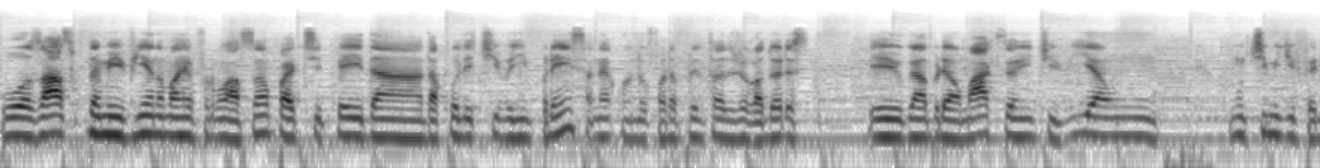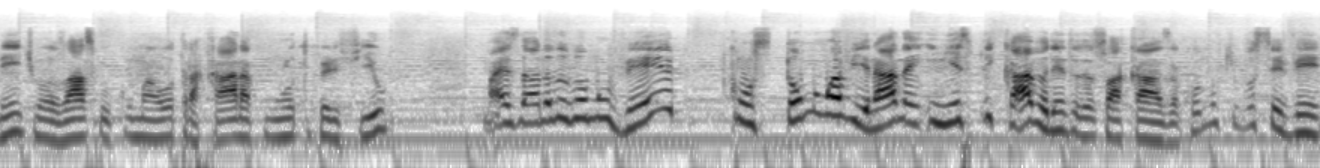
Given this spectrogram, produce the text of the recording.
O Osasco também vinha numa reformulação. Participei da, da coletiva de imprensa, né? Quando foram apresentados os jogadores, eu e o Gabriel Max, a gente via um, um time diferente. O Osasco com uma outra cara, com outro perfil. Mas na hora do vamos ver, toma uma virada inexplicável dentro da sua casa. Como que você vê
